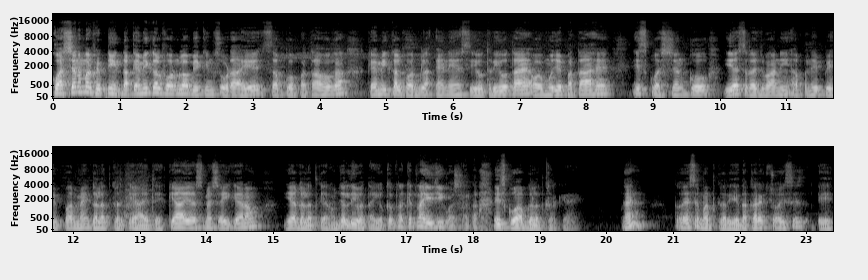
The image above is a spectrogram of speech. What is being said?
Question number fifteen the chemical formula baking soda as सबको पता होगा chemical formula N A C O three होता है और मुझे पता है, इस क्वेश्चन को यश रजवानी अपने पेपर में गलत करके आए थे। क्या यश मैं सही कह रहा हूँ या गलत कह रहा हूँ? जल्दी बताइए, कितना कितना ईजी क्वेश्चन था, इसको आप गलत करके आए। हैं? तो ऐसे मत करिए। The correct choice is A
